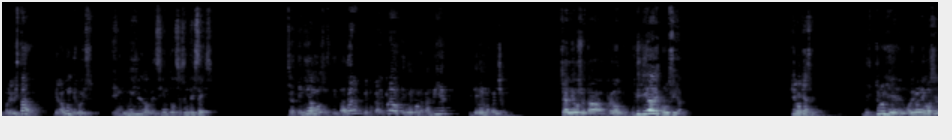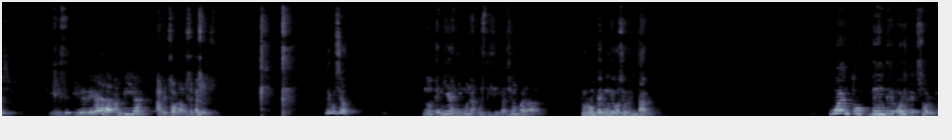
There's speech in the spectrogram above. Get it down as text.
por el Estado, de la UNDE lo hizo, en 1966. O sea, teníamos este, Talara, en época de Prado, teníamos La Pampilla y teníamos Conchán. O sea, el negocio estaba redondo. Utilidades producidas. ¿Qué es lo que hace? Destruye el modelo de negocios y, le regala la Pampilla a Repsol, a los españoles. Negociado. No tenía ninguna justificación para romper un negocio rentable. ¿Cuánto vende hoy Rexol?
